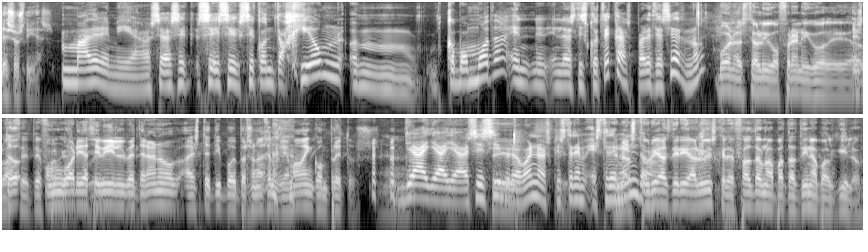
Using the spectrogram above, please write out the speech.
esos días. Madre mía, o sea, se, se, contagió um, como moda en, las discotecas, parece ser, ¿no? Bueno, este oligofrénico de Albacete Un guardia civil veterano a este tipo de personajes los llamaba incompletos. ya, ya, ya, sí, sí, pero bueno, es que es, tremendo. En Asturias diría Luis que le falta una patatina para el kilo.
